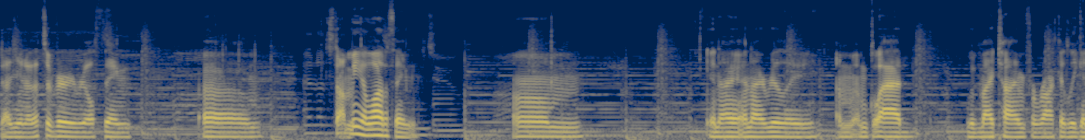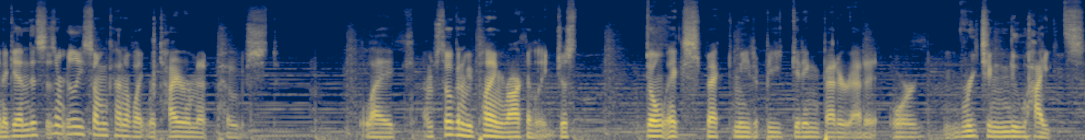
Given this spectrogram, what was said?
know, that's a very real thing. Um, it's taught me a lot of things. Um, and I and I really, I'm, I'm glad with my time for Rocket League. And again, this isn't really some kind of like retirement post. Like, I'm still going to be playing Rocket League, just don't expect me to be getting better at it or reaching new heights.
